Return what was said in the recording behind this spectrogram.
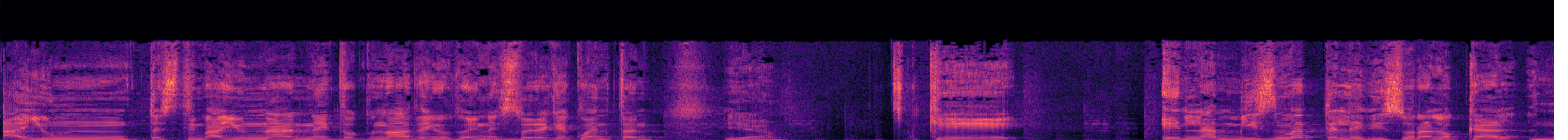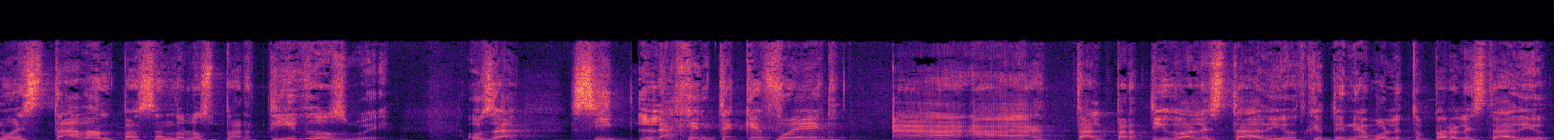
Hay un testimonio, hay una anécdota, no anécdota, hay una historia que cuentan Ya. Que en la misma televisora local no estaban pasando los partidos, güey. O sea, si la gente que fue a, a tal partido al estadio, que tenía boleto para el estadio,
